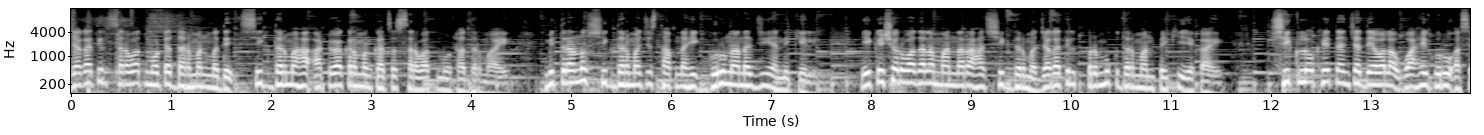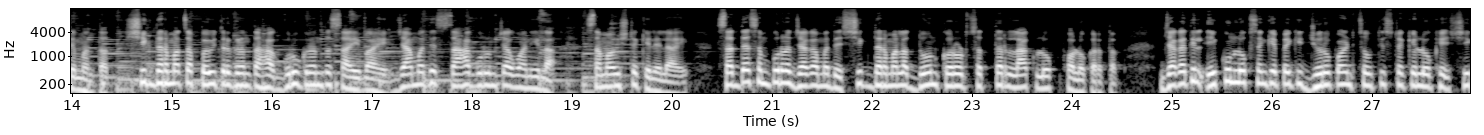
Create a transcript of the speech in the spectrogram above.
जगातील सर्वात मोठ्या धर्मांमध्ये शीख धर्म हा आठव्या क्रमांकाचा सर्वात मोठा धर्म आहे. मित्रांनो शीख धर्माची स्थापना ही गुरु नानकजी यांनी केली. एकेश्वरवादाला मानणारा हा शीख धर्म जगातील प्रमुख धर्मांपैकी एक आहे. शीख लोक हे त्यांच्या देवाला वाहेगुरु असे म्हणतात. शीख धर्माचा पवित्र ग्रंथ हा गुरु ग्रंथ साहिब आहे ज्यामध्ये सहा गुरूंच्या वाणीला समाविष्ट केलेला आहे. सध्या संपूर्ण जगामध्ये शीख धर्माला दोन करोड सत्तर लाख लोक फॉलो करतात. जगातील एकूण लोकसंख्येपैकी झिरो पॉईंट चौतीस टक्के लोक हे शीख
